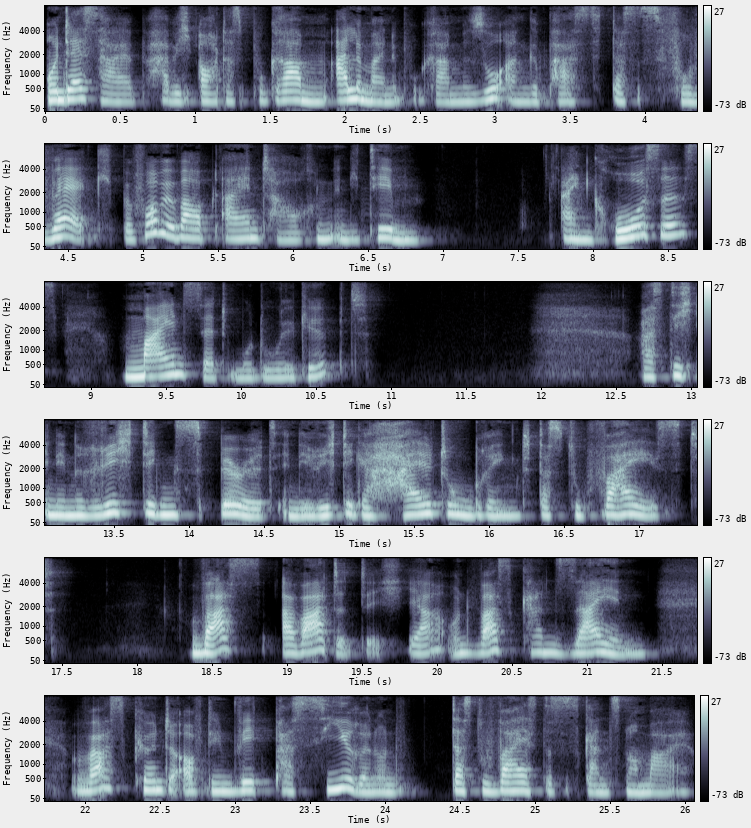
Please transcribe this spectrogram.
Und deshalb habe ich auch das Programm, alle meine Programme so angepasst, dass es vorweg, bevor wir überhaupt eintauchen in die Themen, ein großes Mindset-Modul gibt, was dich in den richtigen Spirit, in die richtige Haltung bringt, dass du weißt, was erwartet dich, ja, und was kann sein, was könnte auf dem Weg passieren? Und dass du weißt, das ist ganz normal.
